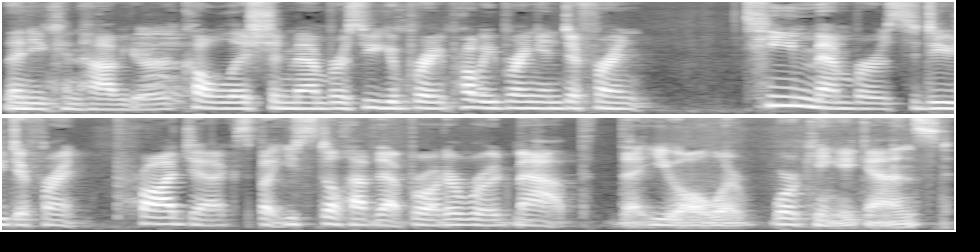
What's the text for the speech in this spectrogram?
then you can have your coalition members. You can bring probably bring in different team members to do different projects, but you still have that broader roadmap that you all are working against.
